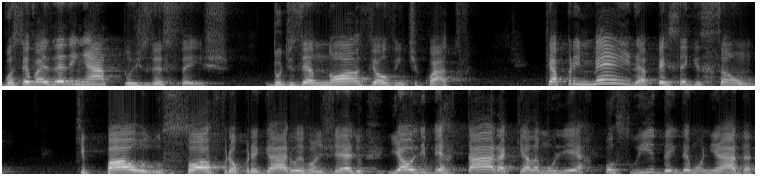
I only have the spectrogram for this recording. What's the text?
Você vai ler em Atos 16, do 19 ao 24, que a primeira perseguição que Paulo sofre ao pregar o Evangelho e ao libertar aquela mulher possuída, endemoniada,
